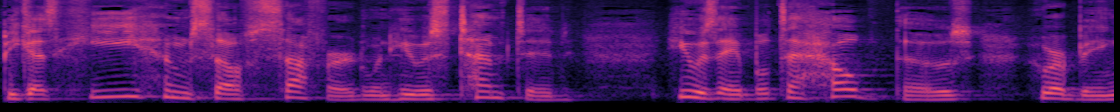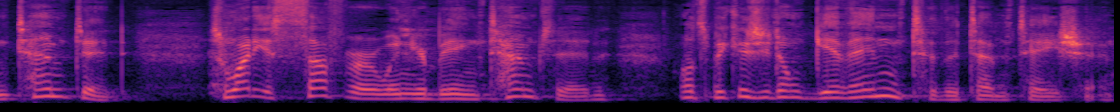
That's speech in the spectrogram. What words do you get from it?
Because he himself suffered when he was tempted, he was able to help those who are being tempted. So, why do you suffer when you're being tempted? Well, it's because you don't give in to the temptation.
